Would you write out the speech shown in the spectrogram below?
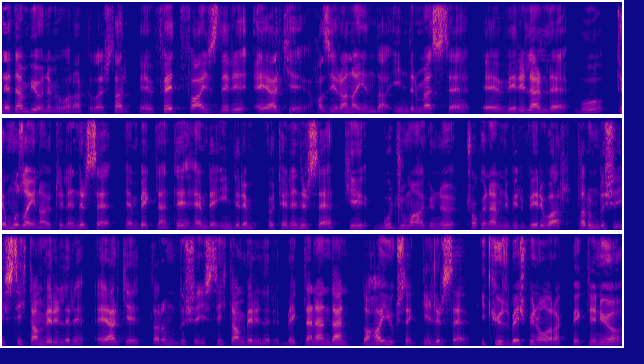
neden bir önemi var arkadaşlar? E, FED faizleri eğer ki Haziran ayında indirmezse e, verilerle bu Temmuz ayına ötelenirse hem beklenti hem de indirim ötelenirse ki bu cuma günü çok önemli bir veri var. Tarım dışı istihdam verileri eğer ki tarım dışı istihdam verileri beklenenden daha yüksek gelirse 205 bin olarak bekleniyor.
